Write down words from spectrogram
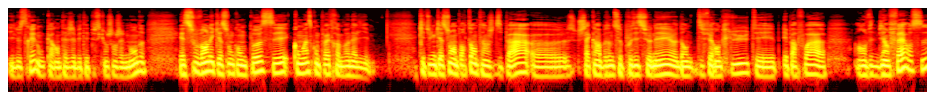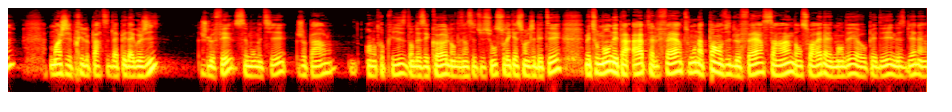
illustrés, donc 40 LGBT plus qui ont changé le monde. Et souvent, les questions qu'on me pose, c'est comment est-ce qu'on peut être un bon allié? Qui est une question importante, hein, je dis pas. euh, chacun a besoin de se positionner dans différentes luttes et, et parfois a envie de bien faire aussi. Moi, j'ai pris le parti de la pédagogie. Je le fais, c'est mon métier. Je parle en entreprise, dans des écoles, dans des institutions, sur les questions LGBT. Mais tout le monde n'est pas apte à le faire. Tout le monde n'a pas envie de le faire. Ça à rien, dans soirée, d'aller demander au PD, une lesbienne, à un-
